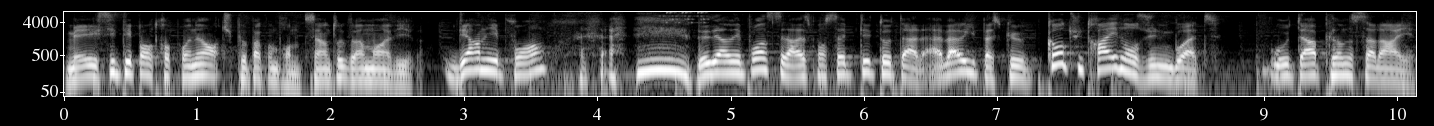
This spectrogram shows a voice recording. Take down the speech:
Mais si t'es pas entrepreneur, tu peux pas comprendre. C'est un truc vraiment à vivre. Dernier point. le dernier point, c'est la responsabilité totale. Ah bah oui, parce que quand tu travailles dans une boîte où t'as plein de salariés,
